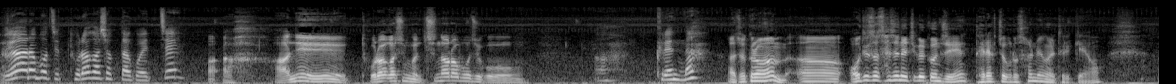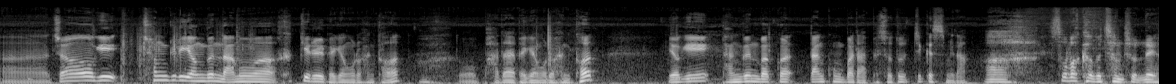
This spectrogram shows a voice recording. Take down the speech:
외할아버지 돌아가셨다고 했지? 아, 아, 아니, 돌아가신 건 친할아버지고. 그랬나? 아, 저 그럼 어, 어디서 사진을 찍을 건지 대략적으로 설명을 드릴게요. 아, 저기 청규리 연근 나무와 흙길을 배경으로 한 컷, 또 바다 배경으로 한 컷, 여기 당근밭과 땅콩밭 앞에서도 찍겠습니다. 아, 소박하고 참 좋네요.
